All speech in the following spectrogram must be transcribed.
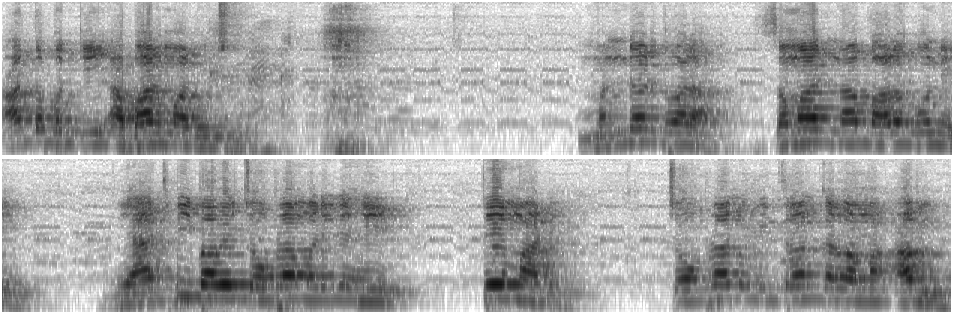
આ તબક્કે આભાર માનું છું. મંડળ દ્વારા સમાજના બાળકોને વ્યાજબી ભાવે ચોપડા મળી રહે તે માટે ચોપડાનું વિતરણ કરવામાં આવ્યું.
